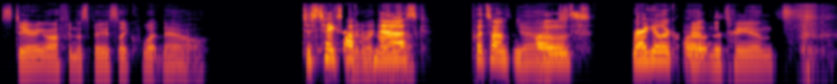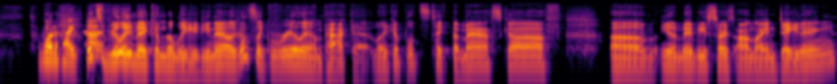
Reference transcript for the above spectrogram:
staring off into space. Like, what now? just takes Where off do I his go now? mask, puts on some Yeah, clothes, regular Head clothes. in his hands. What if I done? let's really make him the lead. You know, like let's like really unpack it. Like let's take the mask off. Um, you know, maybe he starts online dating.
